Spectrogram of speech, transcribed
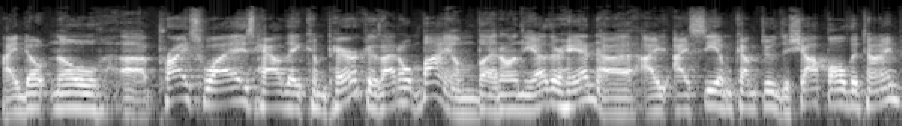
I don't know uh, price wise how they compare because I don't buy them, but on the other hand, uh, I, I see them come through the shop all the time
